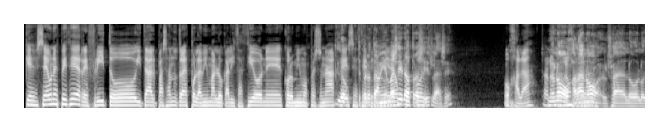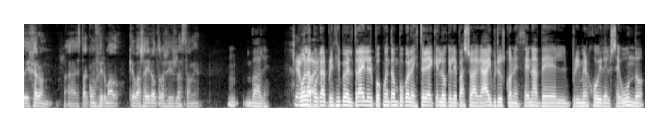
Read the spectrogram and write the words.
que sea una especie de refrito y tal, pasando otra vez por las mismas localizaciones, con los mismos personajes, Lo- etcétera. pero también vas a ir a otras de- islas, ¿eh? Ojalá. Claro, no, no, claro. ojalá no. O sea, lo, lo dijeron. O sea, está confirmado que vas a ir a otras islas también. Mm, Vale. Qué Mola guay. porque al principio del tráiler pues cuenta un poco la historia de qué es lo que le pasó a Guybrush con escenas del primer juego y del segundo,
